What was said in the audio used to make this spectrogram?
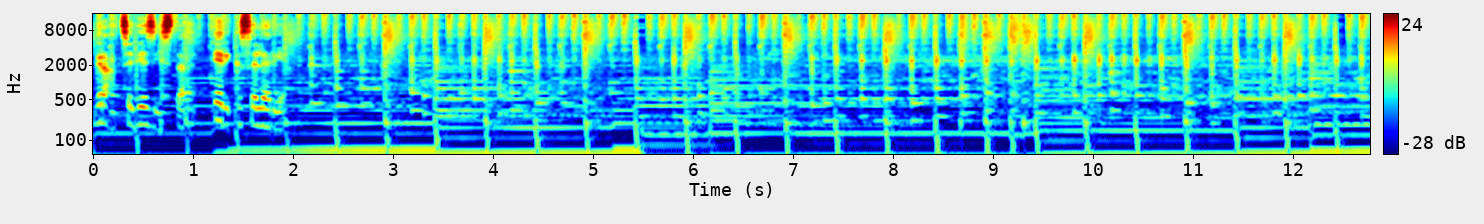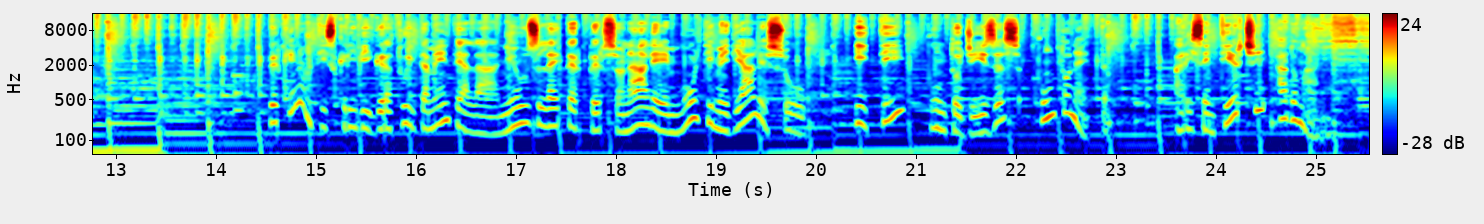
Grazie di esistere, Eric Selleria. Perché non ti iscrivi gratuitamente alla newsletter personale e multimediale su it.jesus.net. A risentirci a domani.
